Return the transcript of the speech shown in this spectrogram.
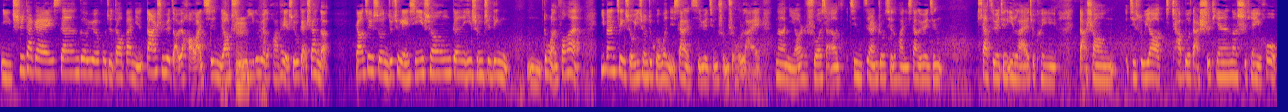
你吃大概三个月或者到半年，当然是越早越好了。其实你要吃一个月的话，它也是有改善的。然后这个时候你就去联系医生，跟医生制定。嗯，冻卵方案一般这个时候医生就会问你下一次月经什么时候来。那你要是说想要进自然周期的话，你下个月经，下次月经一来就可以打上激素药，差不多打十天，那十天以后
